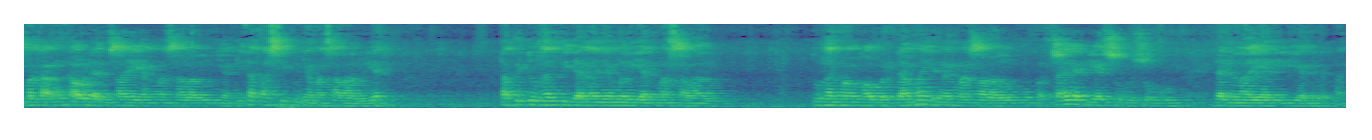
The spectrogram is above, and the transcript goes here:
Maka engkau dan saya yang masa lalunya, kita pasti punya masa lalu ya. Tapi Tuhan tidak hanya melihat masa lalu, Tuhan mau kau berdamai dengan masa lalumu. Percaya dia sungguh-sungguh dan layani dia ke depan.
